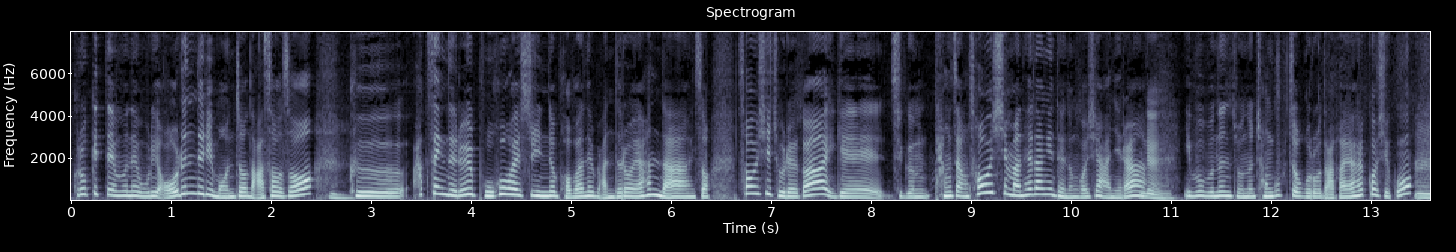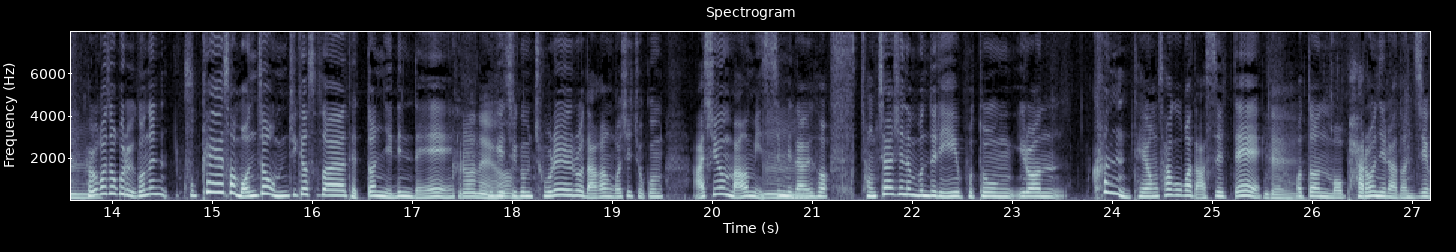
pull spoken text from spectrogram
그렇기 때문에 우리 어른들이 먼저 나서서 음. 그 학생들을 보호할 수 있는 법안을 만들어야 한다. 그래서 서울시 조례가 이게 지금 당장 서울시만 해당이 되는 것이 아니라 네. 이 부분은 저는 전국적으로 나가야 할 것이고 음. 결과적으로 이건 이거는 국회에서 먼저 움직였어야 됐던 일인데 그러네요. 이게 지금 조례로 나간 것이 조금 아쉬운 마음이 있습니다. 음. 그래서 정치하시는 분들이 보통 이런 큰 대형 사고가 났을 때 네. 어떤 뭐 발언이라든지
